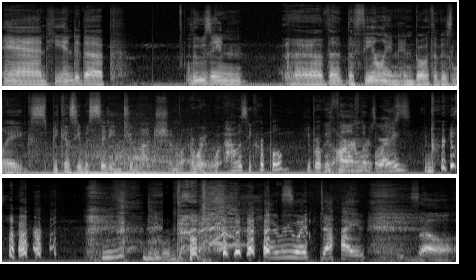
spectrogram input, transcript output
and he ended up losing uh, the the feeling in both of his legs because he was sitting too much. And wait, how was he crippled? He broke his off arm or his leg? He broke his arm. Everyone died. So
